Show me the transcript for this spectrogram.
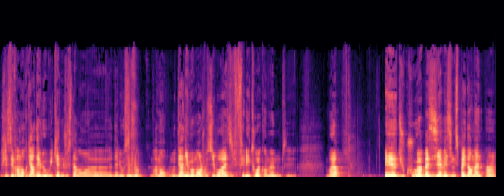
Je les ai vraiment regardés le week-end juste avant euh, d'aller au cinéma. Mhm. Vraiment, au dernier moment, je me suis dit bon, vas-y, fais-les toi quand même. Voilà. Et euh, du coup, euh, bah, The Amazing Spider-Man 1,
